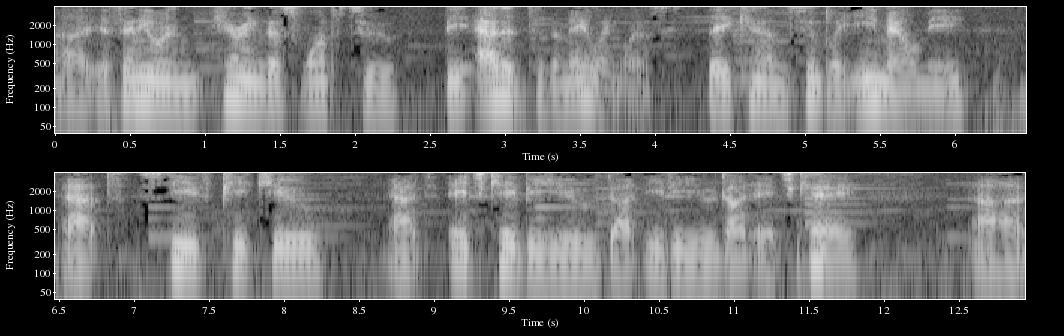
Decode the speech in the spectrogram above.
Uh, if anyone hearing this wants to be added to the mailing list, they can simply email me at stevepq at hkbu.edu.hk, uh,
